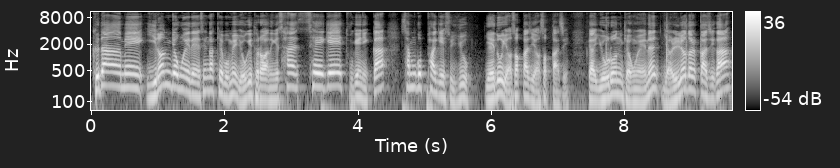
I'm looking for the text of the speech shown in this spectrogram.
그 다음에 이런 경우에 대해 생각해보면 여기 들어가는 게 3개, 2개니까 3 곱하기 해서 6 얘도 6가지, 6가지. 그러니까 요런 경우에는 18가지가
